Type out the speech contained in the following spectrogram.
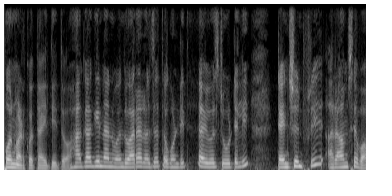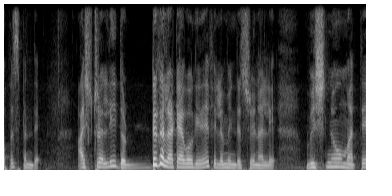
ಫೋನ್ ಮಾಡ್ಕೋತಾ ಇದ್ದಿದ್ದು. ಹಾಗಾಗಿ ನಾನು ಒಂದು ವಾರ ರಜೆ ತೊಗೊಂಡಿದ್ದೆ. I was totally tension free ಆರಾಮ್ಸೆ ವಾಪಸ್ ಬಂದೆ. ಅಷ್ಟರಲ್ಲಿ ದೊಡ್ಡ ಗಲಾಟೆ ಆಗೋಗಿದೆ ಫಿಲಮ್ ಇಂಡಸ್ಟ್ರಿನಲ್ಲಿ ವಿಷ್ಣು ಮತ್ತು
